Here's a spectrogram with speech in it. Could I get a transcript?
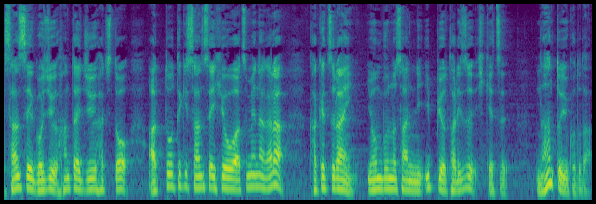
賛成50反対18と圧倒的賛成票を集めながら可決ライン4分の3に1票足りず否決。なんということだ。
